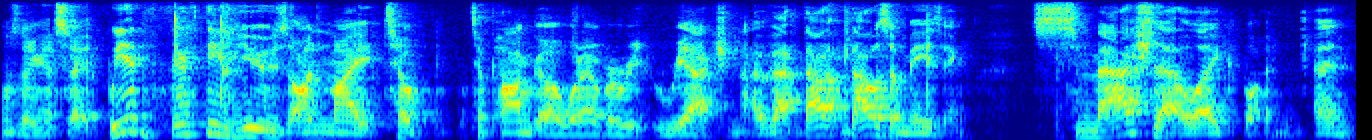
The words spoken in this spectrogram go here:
what was I gonna say? We had 50 views on my top Topanga whatever re reaction. That that that was amazing smash that like button and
